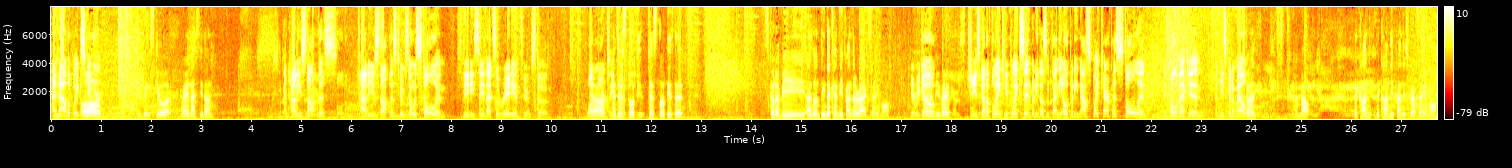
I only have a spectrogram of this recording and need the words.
and now the Blink Oh, Skewer. he brings skill work. Very nicely done. And how do you stop this? How do you stop this? Tombstone was stolen. DDC, that's a Radiant Tombstone. One yeah, more team. I just noticed, just noticed it. It's gonna be. I don't think they can defend the Rax anymore. Here we It's gonna go. be very. G's got a blink. He blinks in, but he doesn't find the opening. Now Spike Carap has stolen. They pull him back in, and he's gonna melt. He's gonna, gonna melt. They can't. They can't defend this Rax anymore.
